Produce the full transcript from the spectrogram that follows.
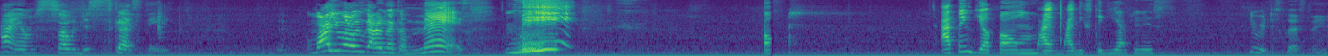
I am so disgusted. Why you always gotta make a mess? Me? I think your phone might might be sticky after this. You were disgusting.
